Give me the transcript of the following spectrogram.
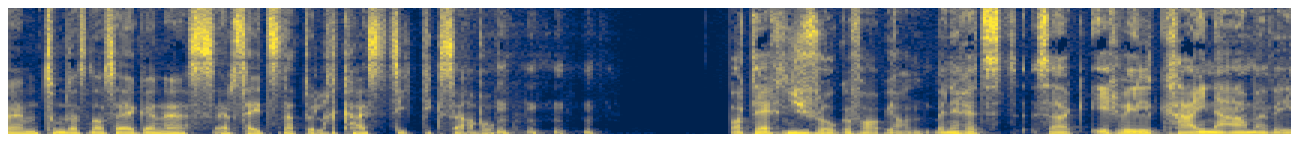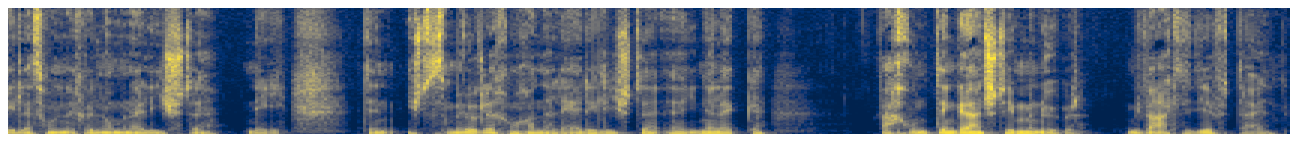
ähm, um das noch zu sagen, es ersetzt natürlich kein Zeitungsabo. Ein paar technische Fragen, Fabian. Wenn ich jetzt sage, ich will keinen Namen wählen, sondern ich will nur eine Liste nehmen, dann ist das möglich. Man kann eine leere Liste äh, reinlegen. Wer kommt denn gerade Stimmen über? Wie werden die verteilt?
